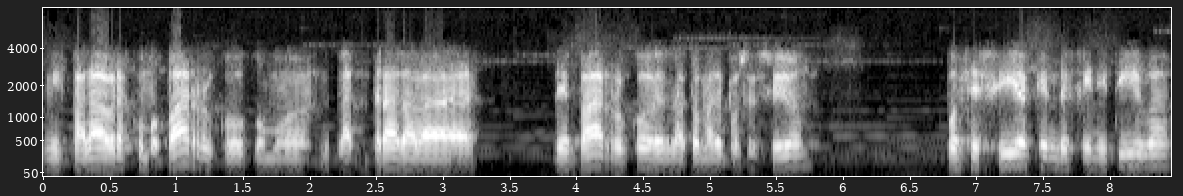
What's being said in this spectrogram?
mis palabras como párroco, como la entrada de párroco en la toma de posesión, pues decía que en definitiva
